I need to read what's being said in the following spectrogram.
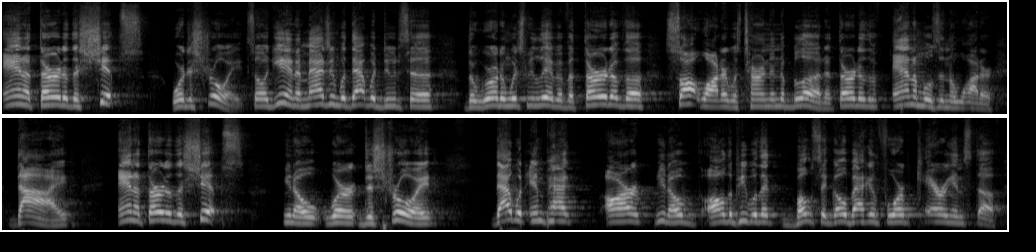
and a third of the ships were destroyed. So again, imagine what that would do to the world in which we live. If a third of the salt water was turned into blood, a third of the animals in the water died, and a third of the ships, you know, were destroyed, that would impact our, you know, all the people that boats that go back and forth carrying stuff.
